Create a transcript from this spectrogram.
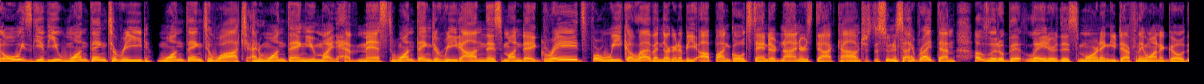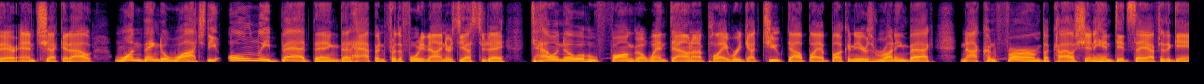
always give you one thing to read, one thing to watch, and one thing you might have missed. One thing to read on this Monday grades for week 11. They're going to be up on goldstandardniners.com just as soon as I write them a little bit later this morning. You definitely want to go there and check it out. One thing to watch the only bad thing that happened for the 49ers yesterday Talanoa Hufanga went down on a play where he got juked out by a Buccaneers running back. Not confirmed, but Kyle Shanahan did say after the game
